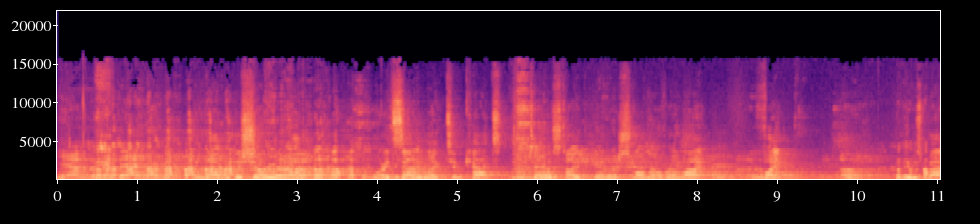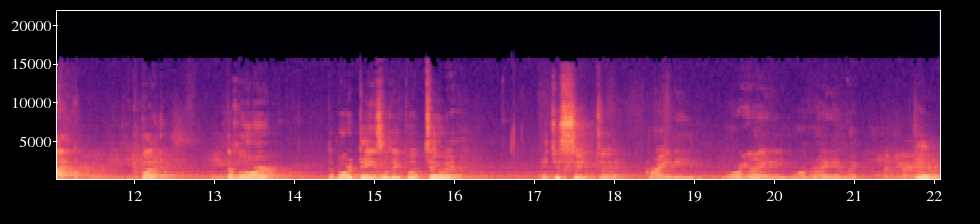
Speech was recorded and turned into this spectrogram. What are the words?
Yeah. It's not bad. The longer the show went on, it sounded like two cats with their tails tied together, slung over a line, fighting. Oh. It was bad. But the more, the more diesel he put to it, it just seemed to grainy, more grainy, more grainy. I'm like, dude,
